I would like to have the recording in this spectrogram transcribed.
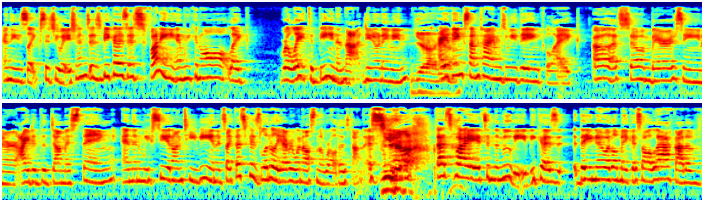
and these like situations is because it's funny and we can all like relate to being in that. Do you know what I mean? Yeah, yeah. I think sometimes we think like, oh, that's so embarrassing or I did the dumbest thing. And then we see it on TV and it's like, that's because literally everyone else in the world has done this. You yeah. know? That's why it's in the movie because they know it'll make us all laugh out of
